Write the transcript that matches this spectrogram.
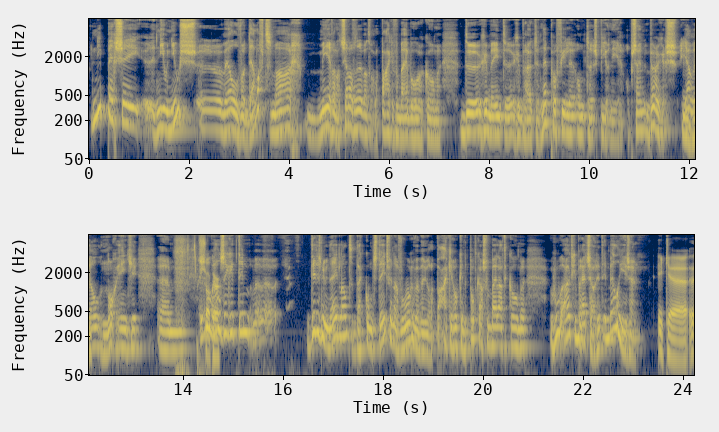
niet per se eh, nieuw nieuws, uh, wel voor Delft, maar meer van hetzelfde, wat we al een paar keer voorbij behoren komen. De gemeente gebruikte netprofielen om te spioneren op zijn burgers. Mm -hmm. Jawel, nog eentje. Um, ik moet wel zeggen, Tim, dit is nu Nederland, dat komt steeds weer naar voren. We hebben nu al een paar keer ook in de podcast voorbij laten komen. Hoe uitgebreid zou dit in België zijn? Ik, uh,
